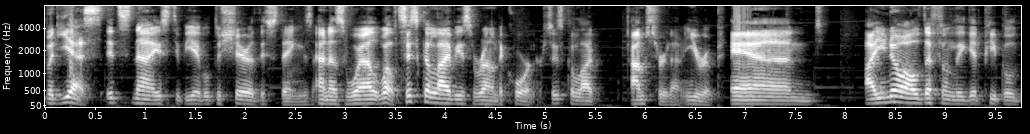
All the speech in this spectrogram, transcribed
but yes, it's nice to be able to share these things. And as well, well, Cisco Live is around the corner. Cisco Live Amsterdam, Europe. And I know I'll definitely get people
